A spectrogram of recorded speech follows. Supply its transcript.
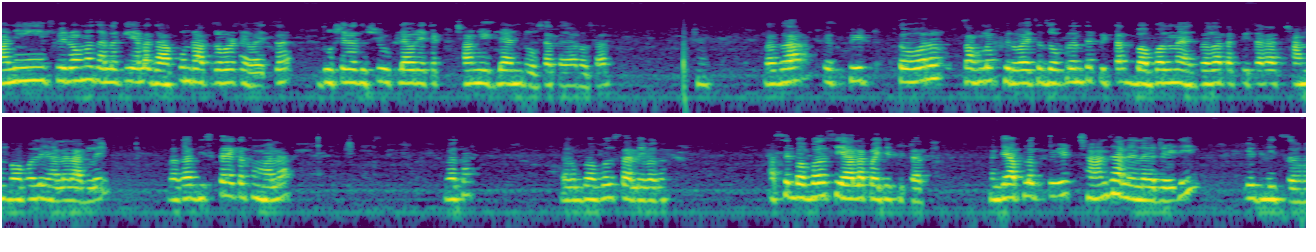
आणि फिरवणं झालं की याला झाकून रात्रभर ठेवायचं. दुसऱ्या दिवशी उठल्यावर याच्यात छान इडल्या आणि डोसा तयार होतात. बघा एक पीठ तोवर चांगलं फिरवायचं. जोपर्यंत पिठात बबल नाही. बघा त्या पिठाला छान बबल यायला लागले. बघा दिसतंय का तुम्हाला? बघा. बघा बबल्स आले बघा. असे बबल्स यायला पाहिजे पिठात. म्हणजे आपलं पीठ छान झालेलं आहे रेडी इडलीचं.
